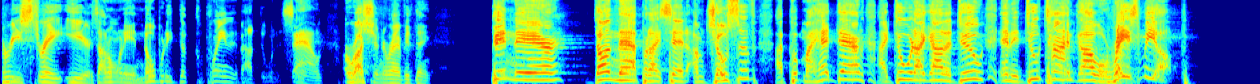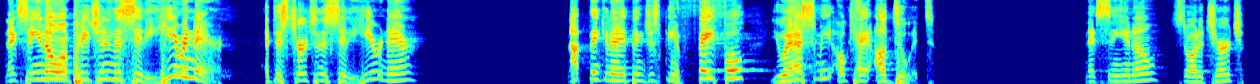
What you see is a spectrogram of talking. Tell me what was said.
Three straight years. I don't want to hear nobody complaining about doing the sound or rushing or everything. Been there, done that, but I said, I'm Joseph. I put my head down. I do what I got to do. And in due time, God will raise me up. Next thing you know, I'm preaching in the city, here and there at this church in the city, here and there. Not thinking anything, just being faithful. You ask me, okay, I'll do it. Next thing you know, start a church.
